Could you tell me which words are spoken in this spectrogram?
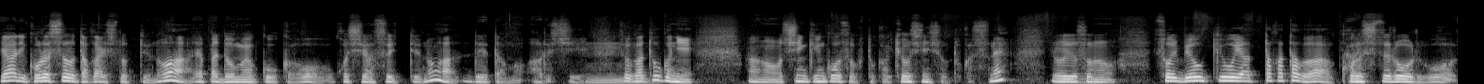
やはりコレステロール高い人っていうのはやっぱり動脈硬化を起こしやすいっていうのはデータもあるし、それから特にあの心筋梗塞とか狭心症とかですね。いろいろそのそういう病気をやった方はコレステロールを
